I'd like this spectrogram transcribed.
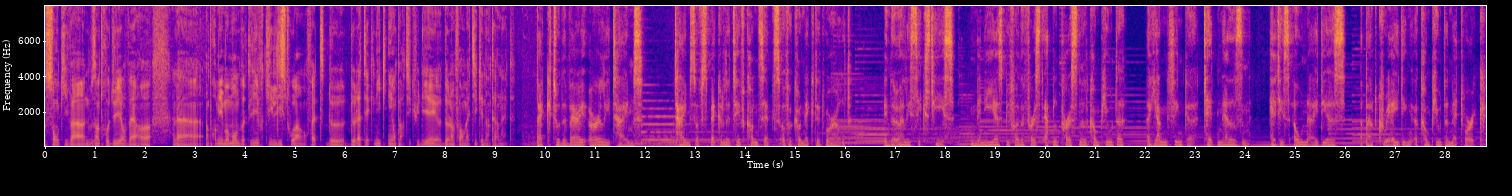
son qui va nous introduire vers un premier moment de votre livre, qui est l'histoire en fait de, de la technique et en particulier de l'informatique et d'Internet. Back to the very early times, times of speculative concepts of a connected world. In the early 60s, many years before the first Apple personal computer, a young thinker, Ted Nelson, had his own ideas about creating a computer network.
